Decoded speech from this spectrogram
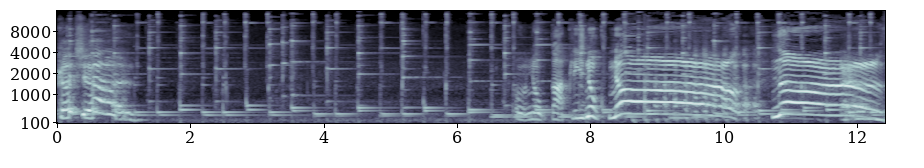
Kaçın. No, God, please, no, no, no!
